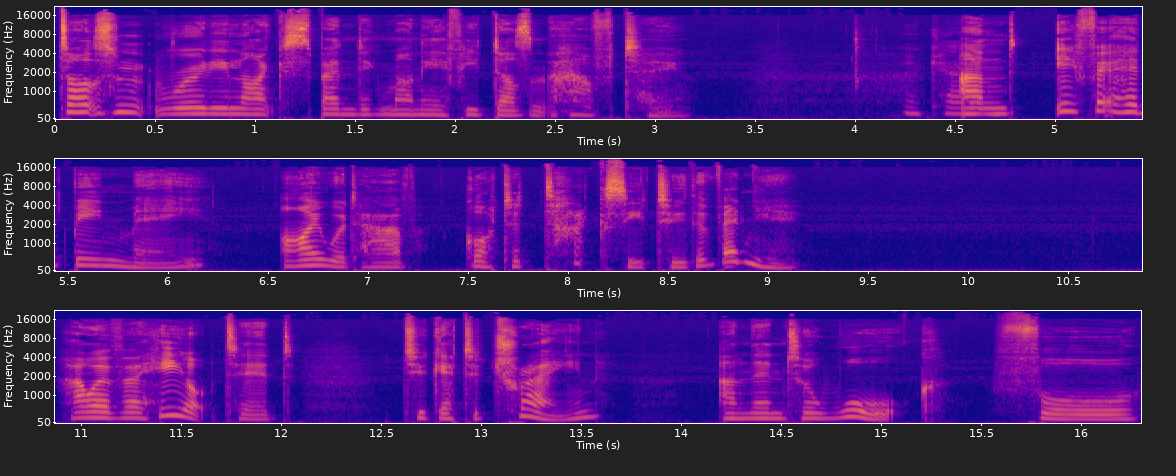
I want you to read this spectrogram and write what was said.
doesn't really like spending money if he doesn't have to. Okay. And if it had been me, I would have got a taxi to the venue. However, he opted to get a train and then to walk for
